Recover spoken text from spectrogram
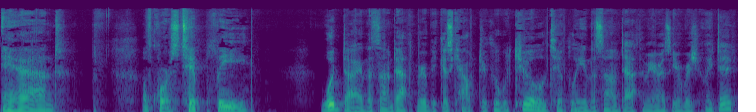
And, of course, Tiplee would die in the Son of Dathomir because Count Dooku would kill Tiplee in the Son of Dathomir as he originally did.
